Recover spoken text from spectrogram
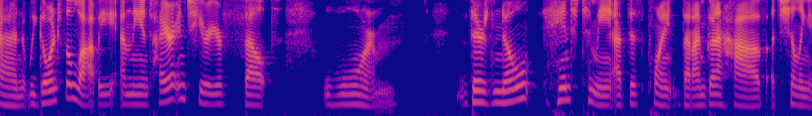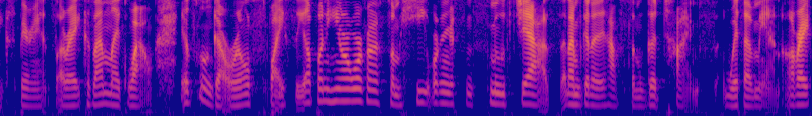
And we go into the lobby, and the entire interior felt warm. There's no hint to me at this point that I'm to have a chilling experience, all right? Because I'm like, wow, it's to get real spicy up in here. We're going to some heat. We're to get some smooth jazz, and I'm to have some good times with a man, all right?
